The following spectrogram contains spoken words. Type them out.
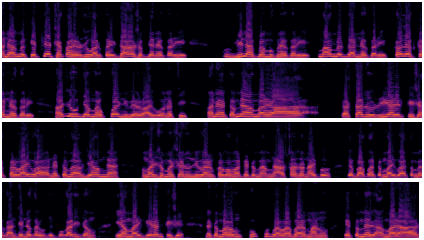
અને અમે કેટલે ઠેકાણે રજૂઆત કરી, ધારાસભ્યને કરી, જિલ્લા પ્રમુખને કરી, મામલતદારને કરી, કલેક્ટરને કરી. હજુ સુધી અમે કોઈ નિવેડો આવ્યો નથી. અને તમે અમારે આ રસ્તાનું રિયાલિટી ચેક કરવા આવ્યા અને તમે જે અમને અમારી સમસ્યાનું નિવારણ કરવા માટે તમે અમને આશ્વાસન આપ્યું કે, બાપા, તમારી વાત અમે ગાંધીનગર સુધી પુગાડી દઉં. એ અમારી ગેરંટી છે. અને તમારો હું ખૂબ ખૂબ આભાર માનું કે તમે અમારા આ,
